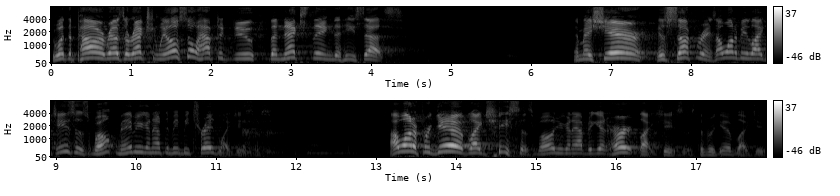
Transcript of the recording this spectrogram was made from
With the power of resurrection, we also have to do the next thing that He says. And may share his sufferings. I want to be like Jesus. Well, maybe you're going to have to be betrayed like Jesus. I want to forgive like Jesus. Well, you're going to have to get hurt like Jesus to forgive like Jesus.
